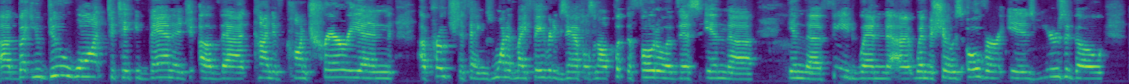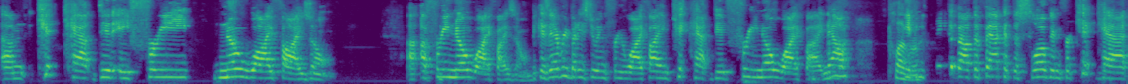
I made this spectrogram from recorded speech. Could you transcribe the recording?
uh, but you do want to take advantage of that kind of contrarian approach to things. One of my favorite examples, and I'll put the photo of this in the in the feed when uh, when the show's over, is years ago. Um, Kit Kat did a free no Wi-Fi zone. Uh, a free no Wi-Fi zone because everybody's doing free Wi-Fi and KitKat did free no Wi-Fi. Now, if you think about the fact that the slogan for KitKat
